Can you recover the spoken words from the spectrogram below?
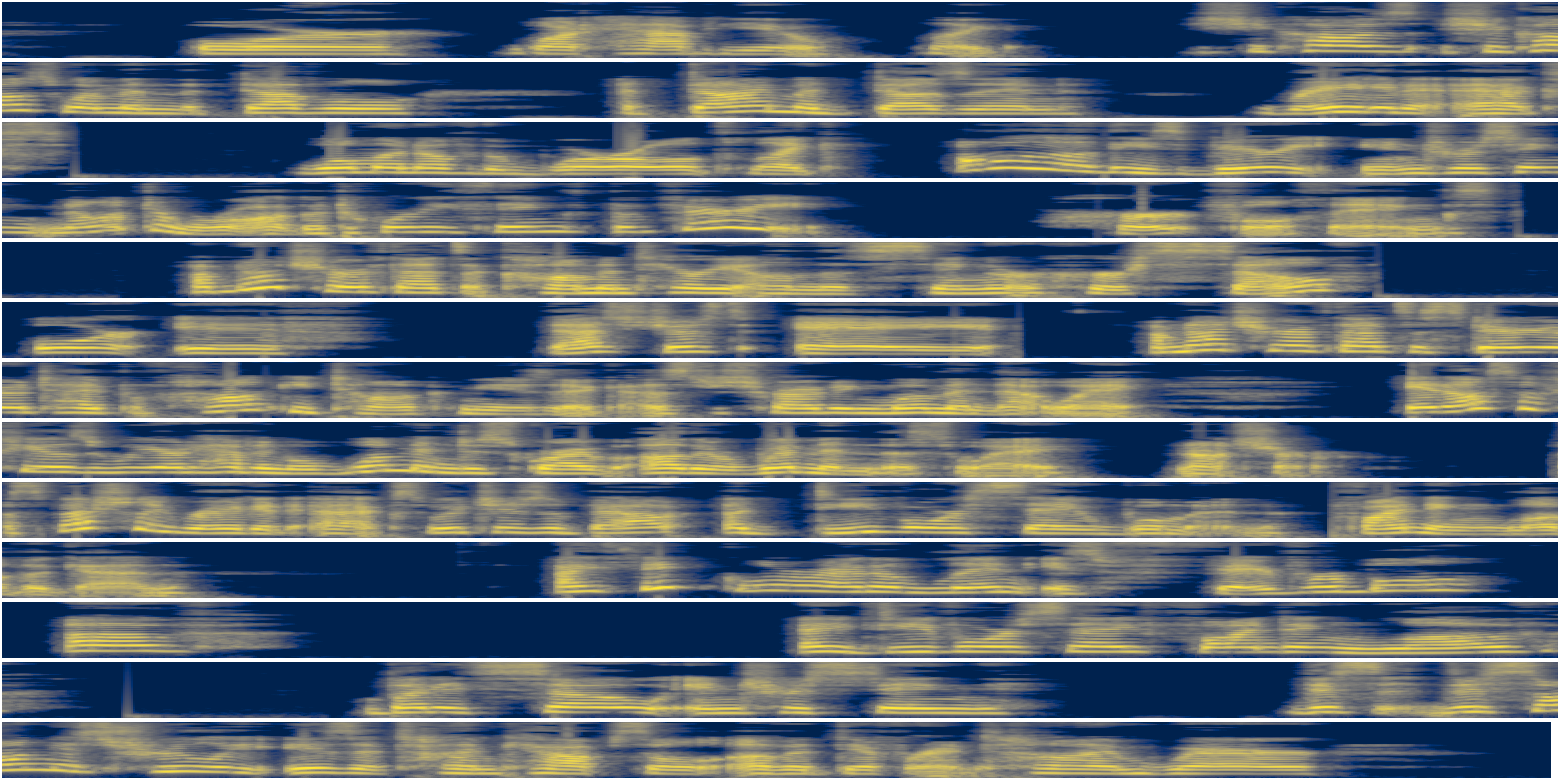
or what have you. Like, she calls, she calls women the devil, a dime a dozen, rated X, woman of the world, like, all of these very interesting, not derogatory things, but very hurtful things. I'm not sure if that's a commentary on the singer herself, or if that's just a. I'm not sure if that's a stereotype of honky tonk music as describing women that way. It also feels weird having a woman describe other women this way. Not sure. Especially Rated X, which is about a divorcee woman finding love again. I think Loretta Lynn is favorable of a divorcee finding love, but it's so interesting. This this song is truly is a time capsule of a different time where,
